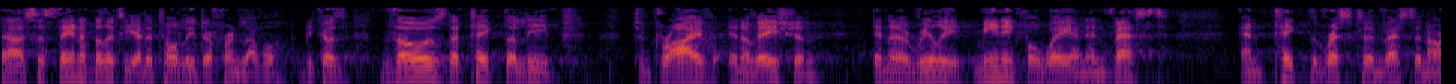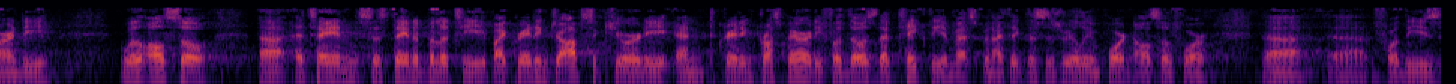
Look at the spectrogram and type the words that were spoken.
sustainability at a totally different level, because those that take the leap to drive innovation in a really meaningful way and invest and take the risk to invest in R&D will also attain sustainability by creating job security and creating prosperity for those that take the investment. I think this is really important also for uh for these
